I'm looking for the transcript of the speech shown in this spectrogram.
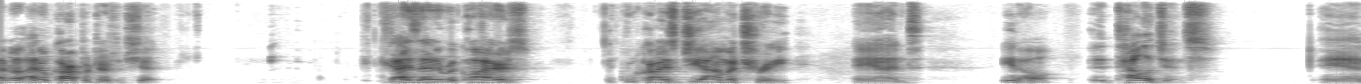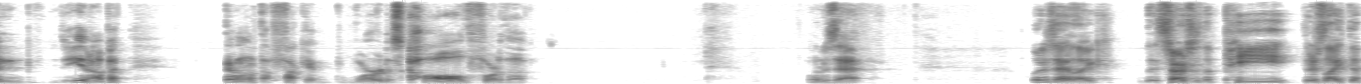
I know I know carpenters and shit. Guys that it requires it requires geometry and you know intelligence and you know, but I don't know what the fucking word is called for the what is that? What is that like? that starts with a P. There's like the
